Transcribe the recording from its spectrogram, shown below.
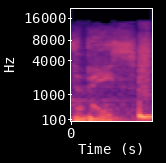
The bass.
